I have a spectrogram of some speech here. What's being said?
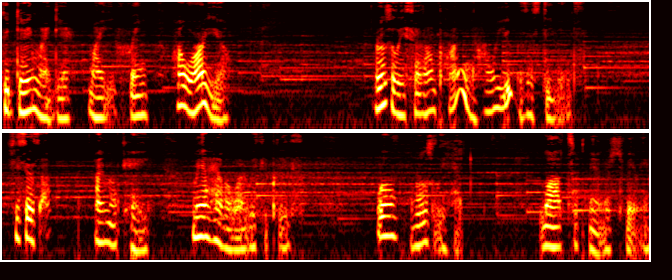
Good day, my dear, my friend. How are you? Rosalie says, I'm fine. How are you, Mrs. Stevens? She says, I'm okay. May I have a word with you, please? Well, Rosalie had lots of manners, very,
